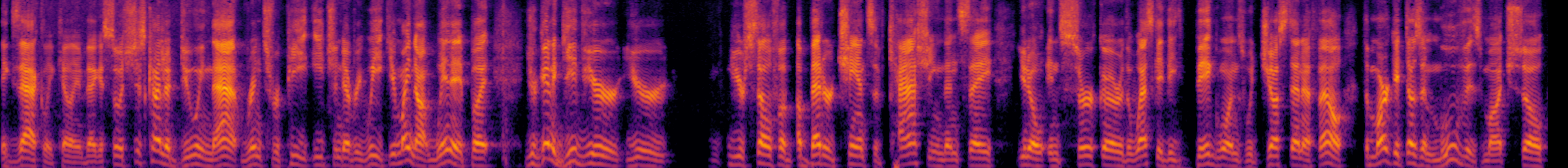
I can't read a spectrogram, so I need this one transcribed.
Exactly, Kelly in Vegas. So it's just kind of doing that, rinse, repeat each and every week. You might not win it, but you're going to give your your yourself a, a, better chance of cashing than say you know in circa or the westgate these big ones with just nfl the market doesn't move as much so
